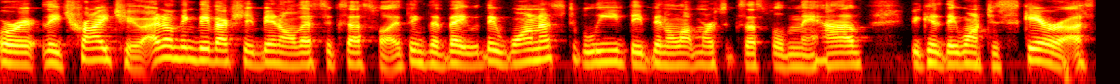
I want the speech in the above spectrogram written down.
Or they try to. I don't think they've actually been all that successful. I think that they they want us to believe they've been a lot more successful than they have because they want to scare us.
